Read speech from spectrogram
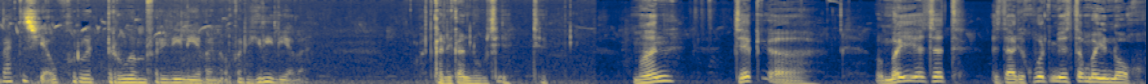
Wat is jou groot droom vir hierdie lewe en op hierdie lewe? Wat kan ek aan nou sê? Man, Jack, uh, vir my is dit is dat die grootmeester my nog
